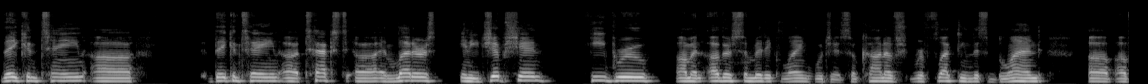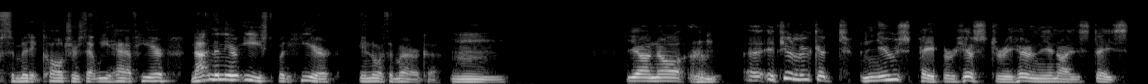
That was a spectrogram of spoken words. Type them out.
they contain, uh, they contain uh, text uh, and letters in Egyptian, Hebrew, um, and other Semitic languages. So, kind of reflecting this blend of, of Semitic cultures that we have here, not in the Near East, but here in North America. Mm. Yeah, no. if you look at newspaper history here in the United States,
